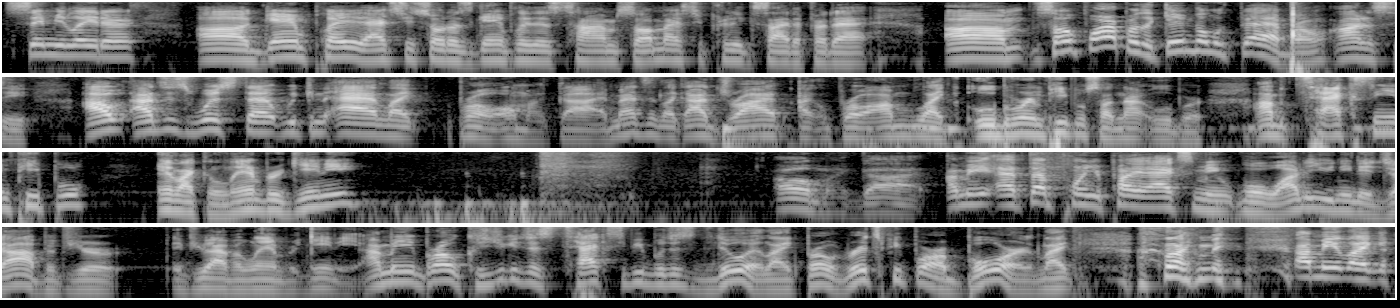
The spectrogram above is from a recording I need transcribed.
simulator uh gameplay. They actually showed us gameplay this time, so I'm actually pretty excited for that. Um, so far, bro, the game don't look bad, bro. Honestly, I I just wish that we can add like, bro. Oh my god, imagine like I drive, like, bro. I'm like Ubering people, so not Uber. I'm taxiing people in like a Lamborghini. Oh my god. I mean, at that point, you're probably asking me, well, why do you need a job if you're if you have a Lamborghini? I mean, bro, because you can just taxi people just to do it. Like, bro, rich people are bored. Like, like, I mean, like,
